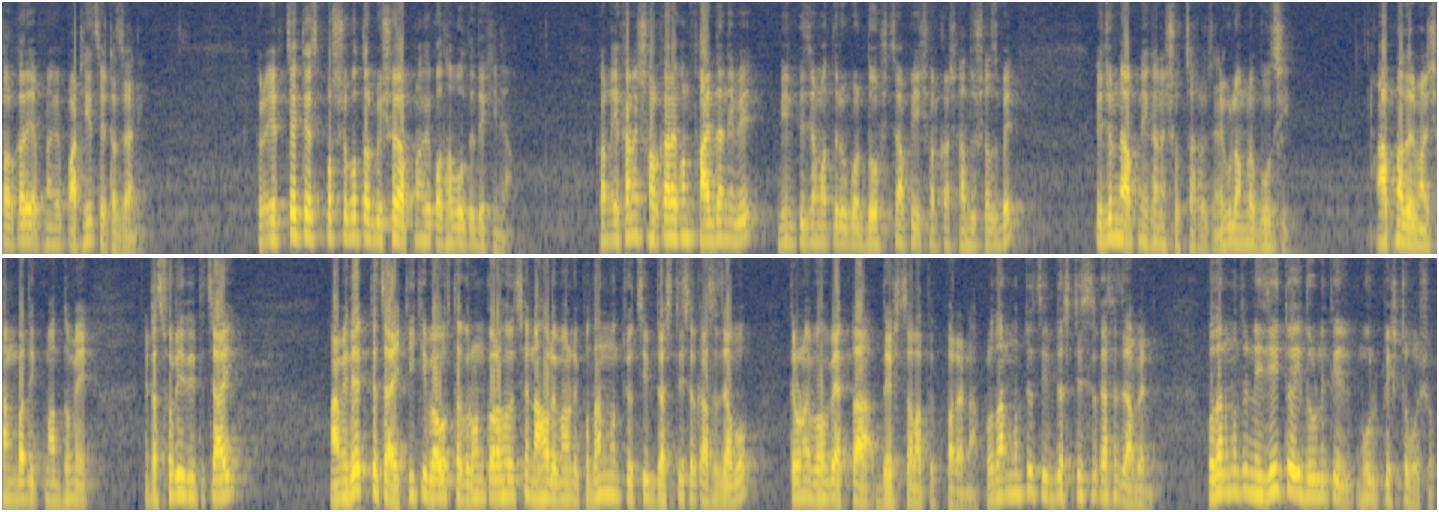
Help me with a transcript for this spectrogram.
সরকারই আপনাকে পাঠিয়েছে, এটা জানি। কারণ এর চাইতে স্পর্শকতার বিষয়ে আপনাকে কথা বলতে দেখি না। কারণ এখানে সরকার এখন ফায়দা নেবে, বিএনপি জামাতের উপর দোষ চাপিয়ে সরকার সাধু সাজবে। এই জন্য আপনি এখানে সোচ্চার হয়েছেন, এগুলো আমরা বুঝি। আপনাদের মানে সাংবাদিক মাধ্যমে এটা সরিয়ে দিতে চাই। আমি দেখতে চাই কি কি ব্যবস্থা গ্রহণ করা হয়েছে, না হলে মাননীয় প্রধানমন্ত্রী ও চিফ জাস্টিসের কাছে যাব। কারণ এভাবে একটা দেশ চালাতে পারে না। প্রধানমন্ত্রী চিফ জাস্টিসের কাছে যাবেন। প্রধানমন্ত্রী নিজেই তো এই দুর্নীতির মূল পৃষ্ঠপোষক।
